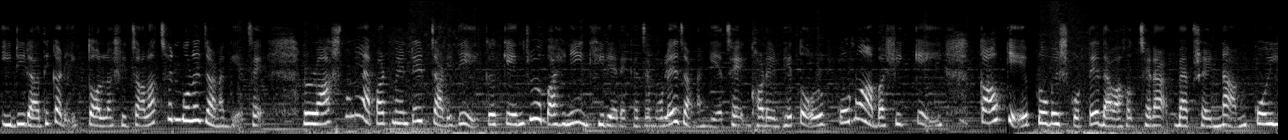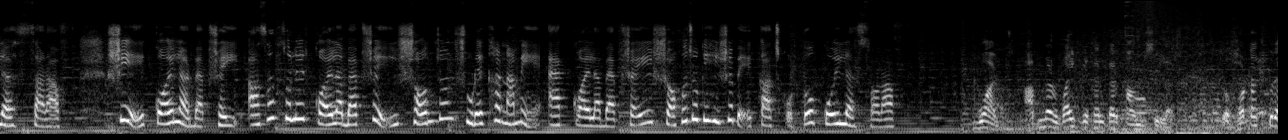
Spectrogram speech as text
ইডির আধিকারিক তল্লাশি চালাচ্ছেন বলে জানা গিয়েছে। রাসমণি অ্যাপার্টমেন্টের চারিদিক কেন্দ্রীয় বাহিনী ঘিরে রেখেছে বলে জানা গিয়েছে। ঘরের ভেতর কোনো আবাসিককেই কাউকে প্রবেশ করতে দেওয়া হচ্ছে না। ব্যবসায়ীর নাম কৈলাস সারাফ। সে কয়লার ব্যবসায়ী। আসানসোলের কয়লা ব্যবসায়ী সঞ্জন সুরেখা নামে এক কয়লা ব্যবসায়ীর সহযোগী হিসেবে কাজ করত কৈলাস সরাফ। ওয়ার্ড আপনার ওয়াইফ এখানকার কাউন্সিলর তো হঠাৎ করে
